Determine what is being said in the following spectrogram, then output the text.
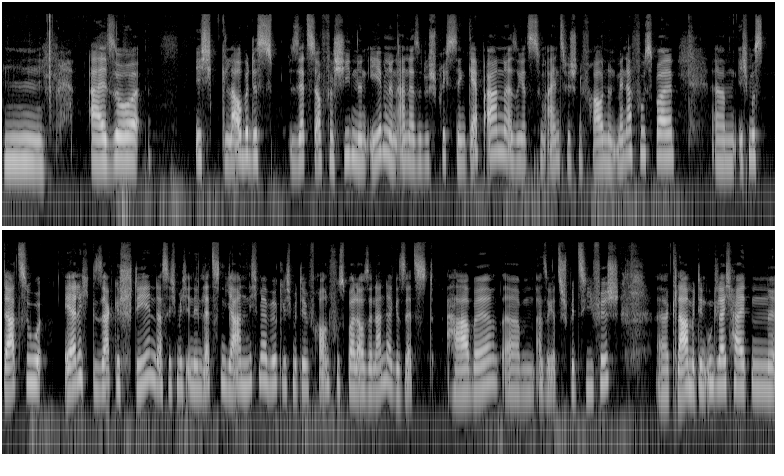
Hm, also, ich glaube, das setzt auf verschiedenen Ebenen an. Also du sprichst den Gap an, also jetzt zum einen zwischen Frauen- und Männerfußball. Ähm, ich muss dazu ehrlich gesagt gestehen, dass ich mich in den letzten Jahren nicht mehr wirklich mit dem Frauenfußball auseinandergesetzt habe, ähm, also jetzt spezifisch. Äh, klar, mit den Ungleichheiten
